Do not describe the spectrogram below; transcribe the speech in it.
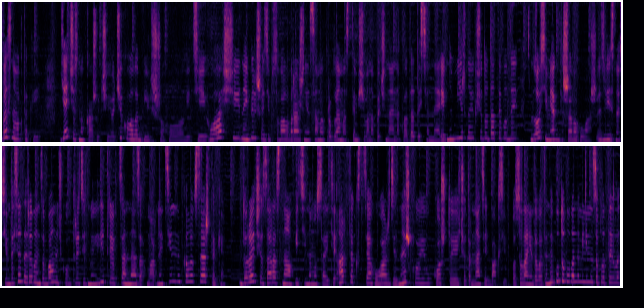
Висновок такий. Я, чесно кажучи, очікувала більшого від цієї гуаші. Найбільше зіпсувала враження саме проблема з тим, що вона починає накладатися нерівномірно, якщо додати води. Зовсім як дешева гуаш. Звісно, 70 гривень за баночку в 30 мл це не захмарний цінник, але все ж таки. До речі, зараз на офіційному сайті Artex ця гуаш зі знижкою коштує 14 баксів. Посилання давати не буду, бо вони мені не заплатили,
